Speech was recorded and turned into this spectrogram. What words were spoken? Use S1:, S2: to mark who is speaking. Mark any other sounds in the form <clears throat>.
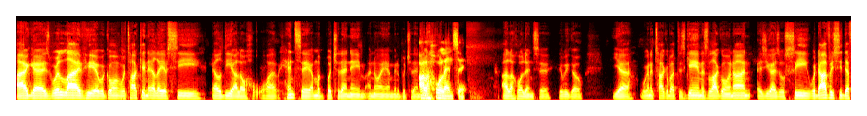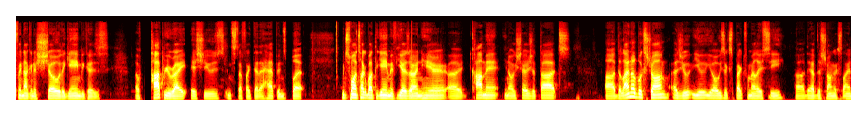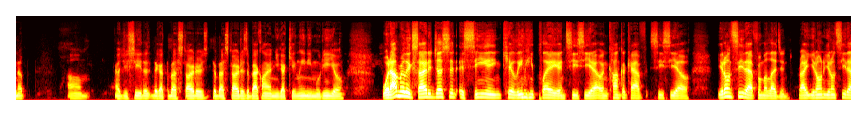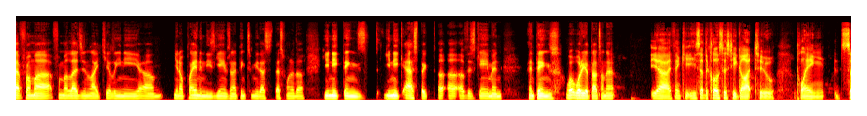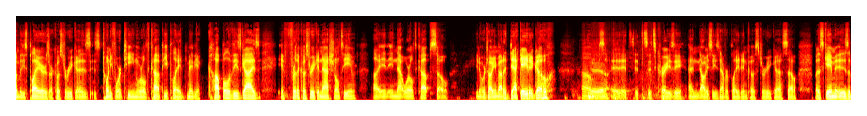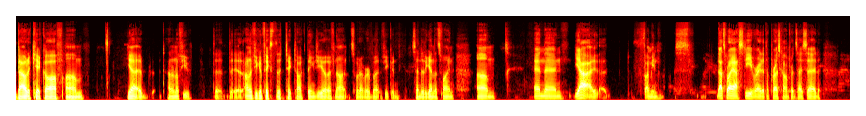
S1: All right, guys, we're live here. We're going. We're talking LAFC LD Alajuelense. I'm gonna butcher that name. I know I am gonna butcher that. name.
S2: Alajuelense.
S1: Alajuelense. Here we go. Yeah, we're gonna talk about this game. There's a lot going on, as you guys will see. We're obviously definitely not gonna show the game because of copyright issues and stuff like that that happens. But we just want to talk about the game. If you guys are in here, uh, comment. You know, share your thoughts. Uh, the lineup looks strong as you you you always expect from LAFC. Uh, they have the strongest lineup. Um, as you see, they, they got the best starters. Their best starters, the back line. You got Chiellini, Murillo. What I'm really excited, Justin, is seeing Chiellini <laughs> play in CCL and Concacaf CCL. You don't see that from a legend, right? You don't you don't see that from a from a legend like Chiellini. Um, you know, playing in these games, and I think to me that's that's one of the unique things unique aspect uh, uh, of this game and and things. What what are your thoughts on that?
S2: Yeah, I think he, he said the closest he got to playing some of these players or Costa Rica is, is 2014 World Cup. He played maybe a couple of these guys if for the Costa Rica national team uh, in in that World Cup. So, you know, we're talking about a decade ago. <laughs> Um, yeah, yeah. So it, it's it's it's crazy, and obviously he's never played in Costa Rica. So, but this game is about a kickoff. Um, yeah, I don't know if you the, the I don't know if you can fix the TikTok thing, Geo. If not, it's whatever. But if you can send it again, that's fine. Um, and then yeah, I, I mean, that's what I asked Steve right at the press conference. I said,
